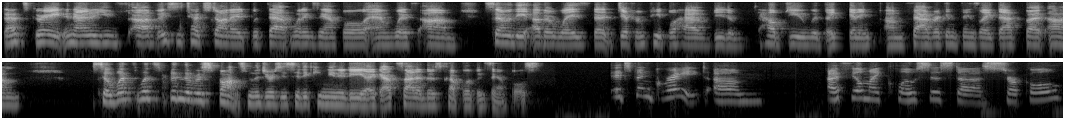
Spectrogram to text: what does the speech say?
that's great, and I know you've obviously touched on it with that one example, and with um, some of the other ways that different people have you know, helped you with like, getting um, fabric and things like that. But um, so, what's what's been the response from the Jersey City community, like outside of those couple of examples? it's been great. Um, I feel my closest uh, circle,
